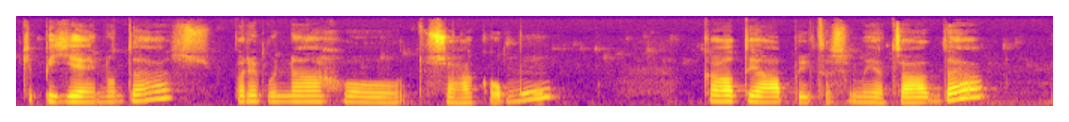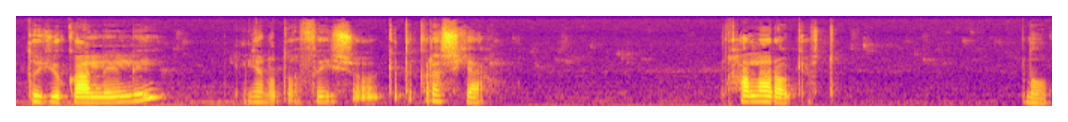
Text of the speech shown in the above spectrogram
Και πηγαίνοντας πρέπει να έχω το σάκο μου, κάτι άπλυτα σε μία τσάντα, το γιουκαλίλι για να το αφήσω και τα κρασιά. Χαλαρό και αυτό. Νότ.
